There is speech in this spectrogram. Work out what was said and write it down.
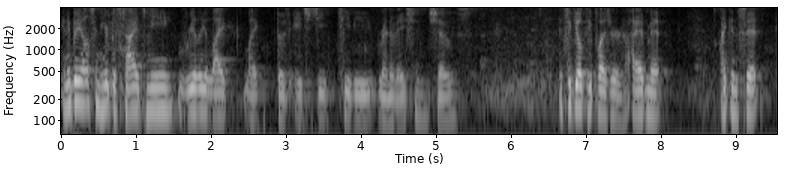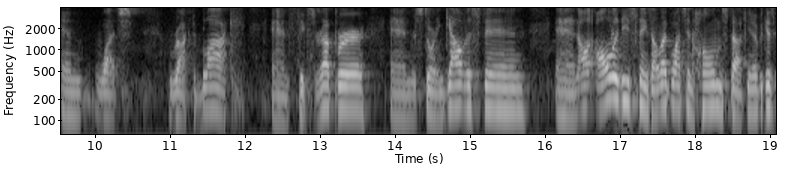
Anybody else in here besides me really like like those HGTV renovation shows? It's a guilty pleasure, I admit. I can sit and watch Rock the Block and Fixer Upper and Restoring Galveston and all, all of these things. I like watching home stuff, you know, because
